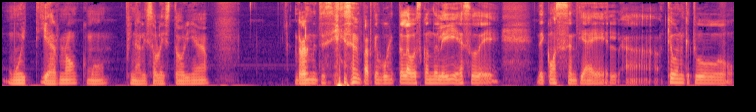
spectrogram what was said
muy tierno como finalizó la historia. Realmente sí, se me partió un poquito la voz cuando leí eso de, de cómo se sentía él. Ah, qué bueno que tuvo...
